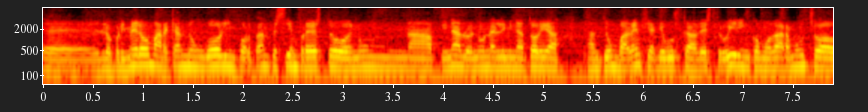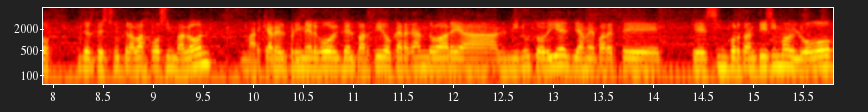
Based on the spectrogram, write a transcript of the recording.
eh, lo primero marcando un gol importante siempre esto en una final o en una eliminatoria ante un Valencia que busca destruir incomodar mucho desde su trabajo sin balón marcar el primer gol del partido cargando área al minuto 10 ya me parece que es importantísimo y luego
